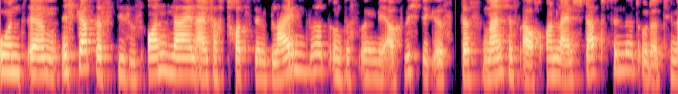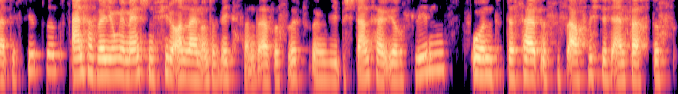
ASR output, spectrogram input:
Und ähm, ich glaube, dass dieses Online einfach trotzdem bleiben wird und das irgendwie auch wichtig ist, dass manches auch online stattfindet oder thematisiert wird. Einfach weil junge Menschen viel online unterwegs sind. Also es ist irgendwie Bestandteil ihres Lebens. Und deshalb ist es auch wichtig, einfach das,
